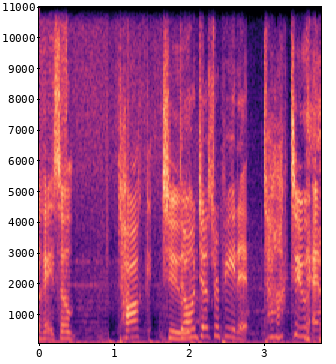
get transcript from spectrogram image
Okay, so talk to Don't just repeat it. talk to and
